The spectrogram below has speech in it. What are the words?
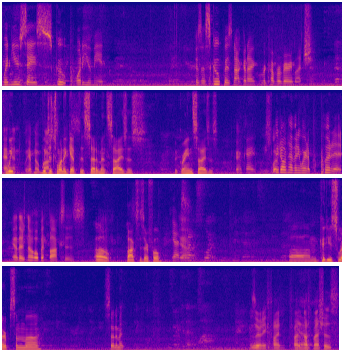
When you say scoop, what do you mean? Because a scoop is not going to recover very much. And, we, we have no We just want to get the sediment sizes, the grain sizes. Okay. Okay. We, we, don't have anywhere to put it. Yeah, there's no open boxes. Oh, boxes are full? Yes. Yeah. Um, could you slurp some uh, sediment? Is there any fine fine yeah. enough meshes?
